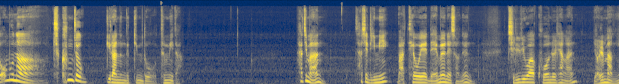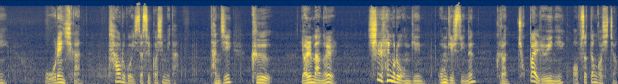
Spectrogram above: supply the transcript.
너무나 즉흥적이라는 느낌도 듭니다. 하지만 사실 이미 마테오의 내면에서는 진리와 구원을 향한 열망이 오랜 시간 타오르고 있었을 것입니다. 단지 그 열망을 실행으로 옮긴, 옮길 수 있는 그런 촉발 요인이 없었던 것이죠.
